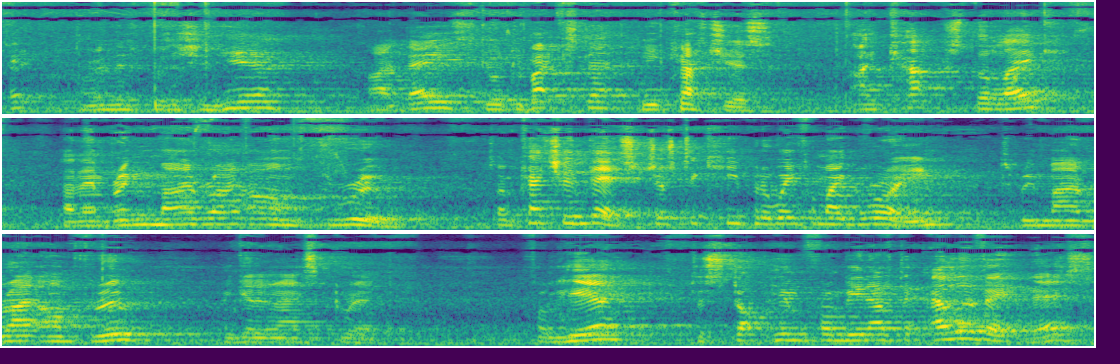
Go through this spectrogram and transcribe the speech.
Okay, I'm in this position here. I base, go to back step, he catches. I catch the leg and then bring my right arm through. So I'm catching this just to keep it away from my groin, to bring my right arm through and get a nice grip. From here, to stop him from being able to elevate this,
